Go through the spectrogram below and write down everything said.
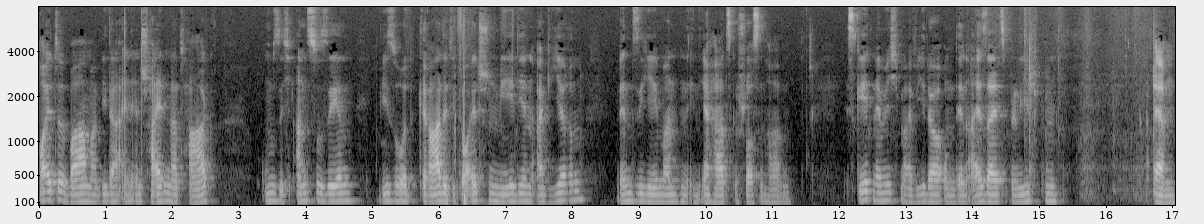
Heute war mal wieder ein entscheidender Tag, um sich anzusehen, wieso gerade die deutschen Medien agieren, wenn sie jemanden in ihr Herz geschlossen haben. Es geht nämlich mal wieder um den allseits beliebten, ähm,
